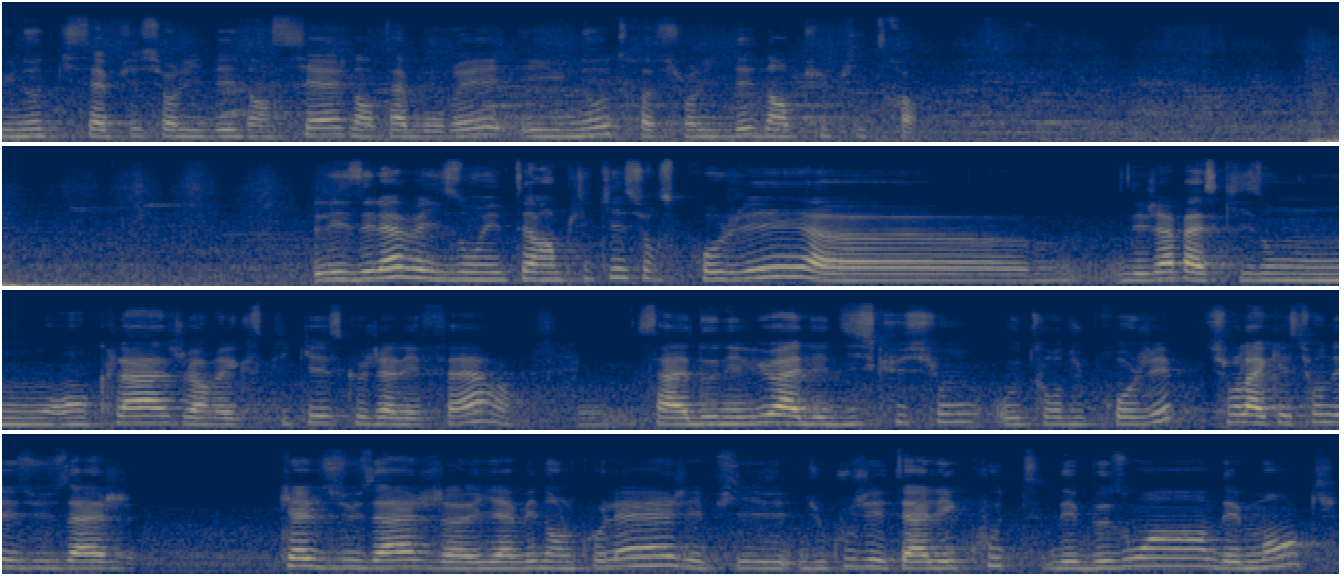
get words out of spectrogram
une autre qui s'appuie sur l'idée d'un siège, d'un tabouret, et une autre sur l'idée d'un pupitre. Les élèves, ils ont été impliqués sur ce projet, euh, déjà parce qu'ils ont, en classe, je leur ai expliqué ce que j'allais faire. Ça a donné lieu à des discussions autour du projet sur la question des usages. Quels usages il y avait dans le collège? Et puis, du coup, été à l'écoute des besoins, des manques.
